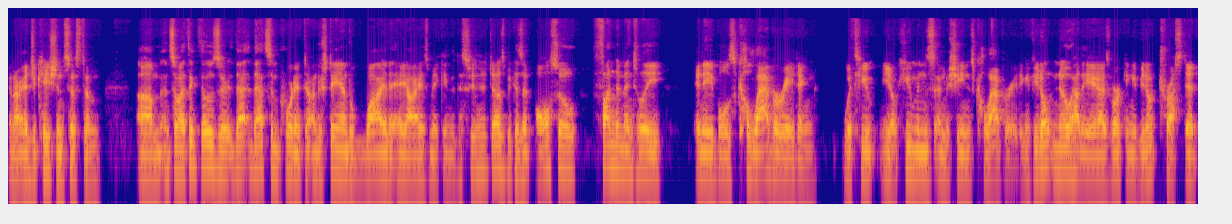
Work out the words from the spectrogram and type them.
in our education system. Um, and so I think those are that that's important to understand why the AI is making the decision it does because it also fundamentally enables collaborating with you know humans and machines collaborating. If you don't know how the AI is working, if you don't trust it,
